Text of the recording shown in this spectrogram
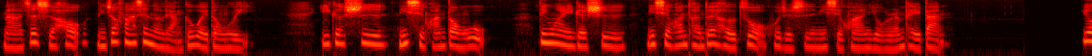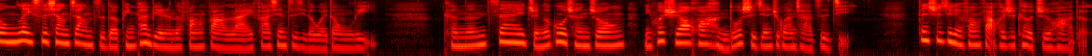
那这时候你就发现了两个微动力，一个是你喜欢动物，另外一个是你喜欢团队合作，或者是你喜欢有人陪伴。用类似像这样子的评判别人的方法来发现自己的微动力，可能在整个过程中你会需要花很多时间去观察自己，但是这个方法会是克制化的，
